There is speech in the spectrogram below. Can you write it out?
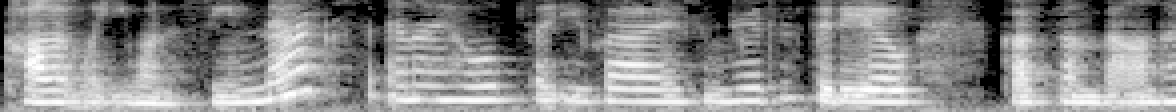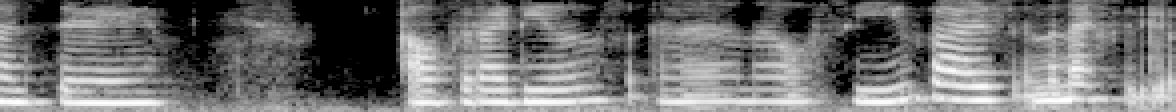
Comment what you want to see next. And I hope that you guys enjoyed this video. Got some Valentine's Day outfit ideas. And I will see you guys in the next video.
